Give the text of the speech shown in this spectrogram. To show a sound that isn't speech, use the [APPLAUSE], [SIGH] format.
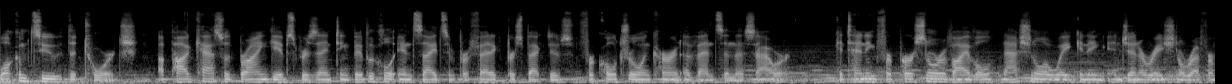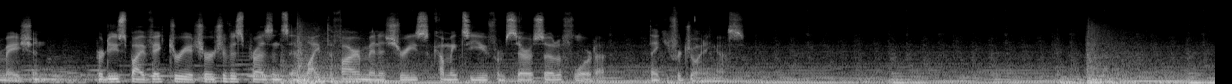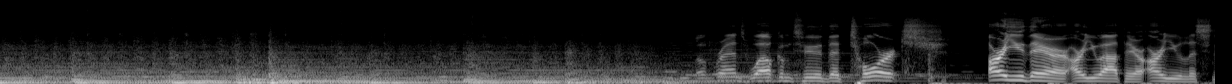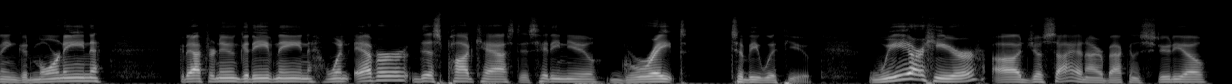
Welcome to The Torch, a podcast with Brian Gibbs presenting biblical insights and prophetic perspectives for cultural and current events in this hour, contending for personal revival, national awakening, and generational reformation. Produced by Victory, a Church of His Presence, and Light the Fire Ministries, coming to you from Sarasota, Florida. Thank you for joining us. Friends. Welcome to The Torch. Are you there? Are you out there? Are you listening? Good morning, good afternoon, good evening. Whenever this podcast is hitting you, great to be with you. We are here. Uh, Josiah and I are back in the studio.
